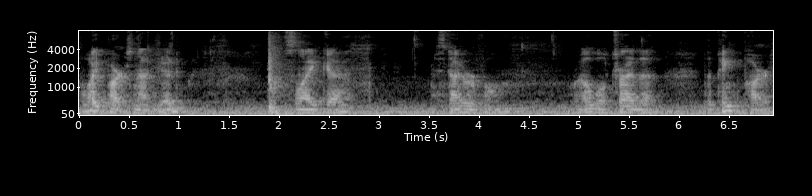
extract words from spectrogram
The white part's not good. It's like uh, styrofoam. Well, we'll try the, the pink part.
